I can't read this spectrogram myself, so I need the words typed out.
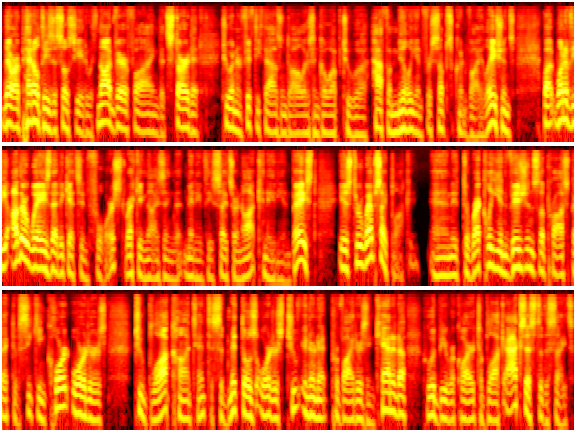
There are penalties associated with not verifying that start at $250,000 and go up to a uh, half a million for subsequent violations. But one of the other ways that it gets enforced, recognizing that many of these sites are not Canadian based, is through website blocking and it directly envisions the prospect of seeking court orders to block content to submit those orders to internet providers in Canada who would be required to block access to the sites.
